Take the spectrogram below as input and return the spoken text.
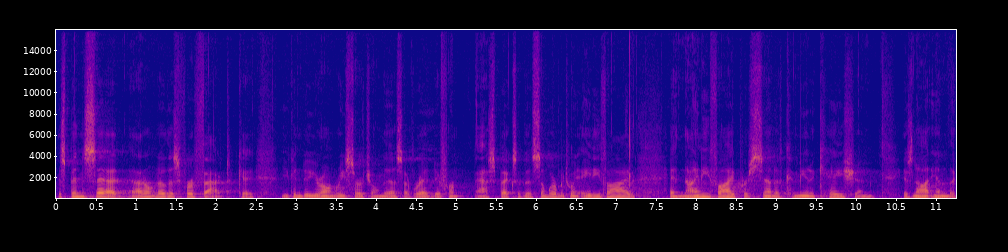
It's been said, and I don't know this for a fact, okay? You can do your own research on this. I've read different aspects of this. Somewhere between 85 and 95% of communication is not in the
